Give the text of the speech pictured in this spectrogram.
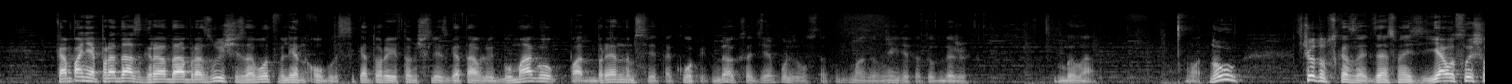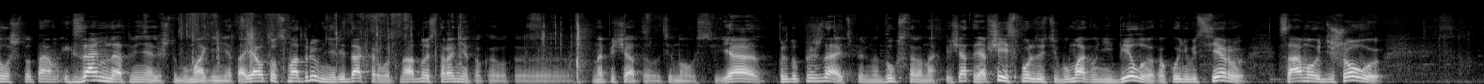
Компания продаст градообразующий завод в Ленобласти, который в том числе изготавливает бумагу под брендом Светокопий. Да, кстати, я пользовался такой бумагой, у меня где-то тут даже была. Вот. Ну, что тут сказать, да, смотрите, я вот слышал, что там экзамены отменяли, что бумаги нет, а я вот тут смотрю, мне редактор вот на одной стороне только вот э, напечатал эти новости. Я предупреждаю, теперь на двух сторонах печатать. Вообще используйте бумагу не белую, а какую-нибудь серую, самую дешевую,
